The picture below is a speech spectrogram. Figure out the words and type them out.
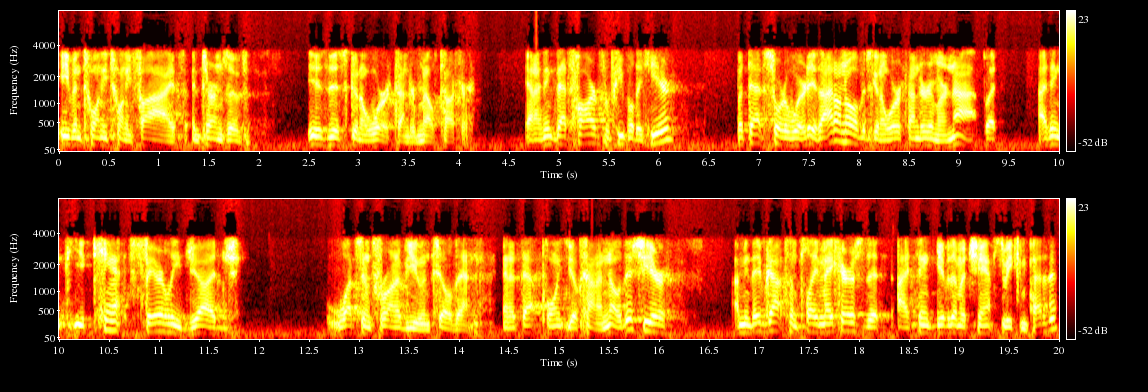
even 2025 in terms of is this going to work under Mel Tucker? And I think that's hard for people to hear, but that's sort of where it is. I don't know if it's going to work under him or not, but I think you can't fairly judge what's in front of you until then. And at that point, you'll kind of know. This year, I mean, they've got some playmakers that I think give them a chance to be competitive.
